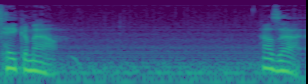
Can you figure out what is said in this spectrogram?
take him out. How's that?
